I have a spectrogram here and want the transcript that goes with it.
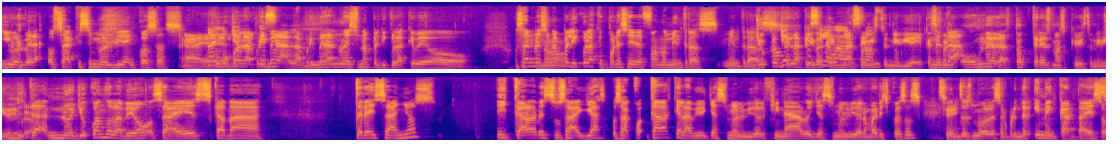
y volver, a, o sea, que se me olviden cosas. Como con la primera. La primera no es una película que veo o sea, no es una película que pones ahí de fondo mientras. mientras... Yo creo que es la película que, más he visto en mi vida. o una de las top tres más que he visto en mi vida. No, yo cuando la veo, o sea, es cada tres años y cada vez, o sea, ya, o sea, cada que la veo ya se me olvidó el final o ya se me olvidaron varias cosas. Entonces me vuelve a sorprender y me encanta eso.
